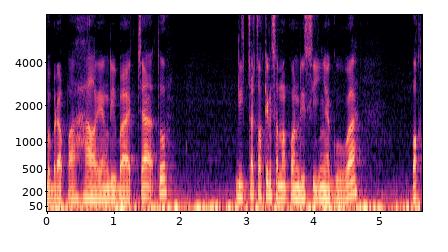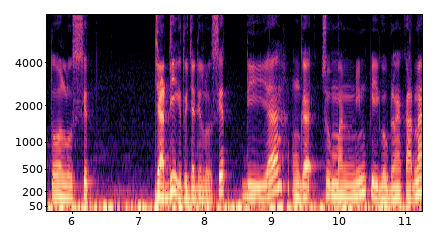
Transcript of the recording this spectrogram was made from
beberapa hal yang dibaca tuh dicocokin sama kondisinya gua. Waktu lucid jadi gitu jadi lucid dia nggak cuman mimpi gue bilangnya. Karena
